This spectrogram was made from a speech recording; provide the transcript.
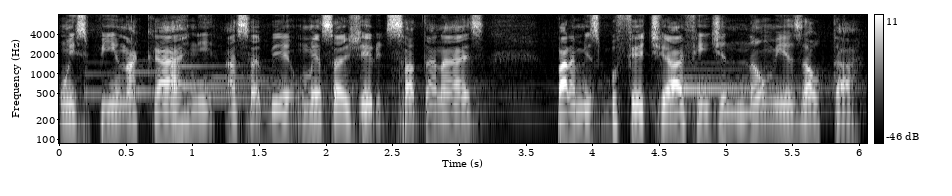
um espinho na carne, a saber, um mensageiro de Satanás para me esbofetear, a fim de não me exaltar.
